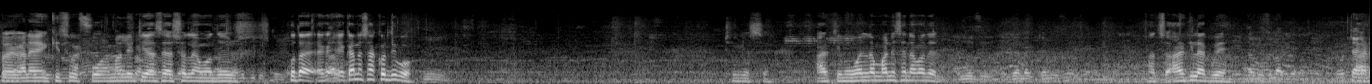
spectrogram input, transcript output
তো এখানে কিছু ফর্মালিটি আছে আসলে আমাদের কোথায়? এখানে স্বাক্ষর দিব? ঠিক আছে। আর কি মোবাইল নাম্বার নিছেন আমাদের। আচ্ছা আর কি লাগবে? আর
